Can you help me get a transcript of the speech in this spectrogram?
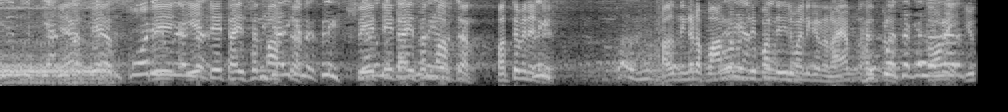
ഇരുന്നൂറ്റി Yes, yes. Crore Shri E T Tyson master Shri E T Tyson master പത്ത് മിനിറ്റ് അത് നിങ്ങളുടെ പാർലമെന്ററി പാർട്ടി തീരുമാനിക്കണം?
